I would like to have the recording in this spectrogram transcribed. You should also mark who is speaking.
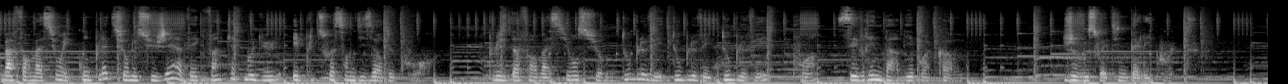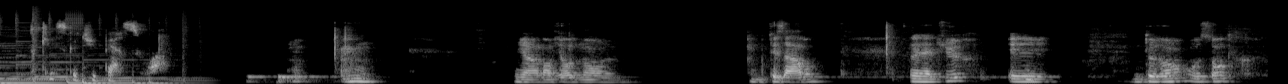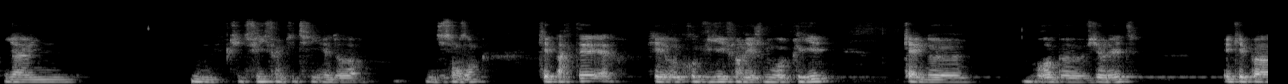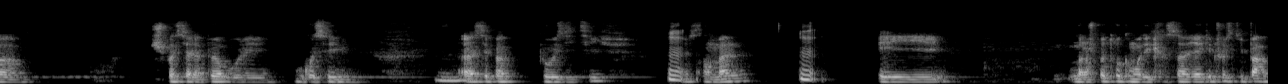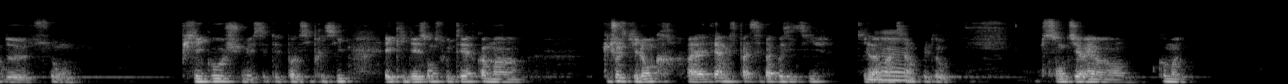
Speaker 1: Ma formation est complète sur le sujet avec 24 modules et plus de 70 heures de cours. Plus d'informations sur www.séverinebarbier.com. Je vous souhaite une belle écoute. Qu'est-ce que tu perçois?
Speaker 2: Il y a un environnement, euh, des arbres, la nature, et devant, au centre, il y a une, une petite fille, enfin une petite fille, elle dehors 10-11 ans, qui est par terre, qui est recroquevillé, enfin les genoux repliés, qui a une robe euh, violette et qui est pas. Je sais pas si elle a peur ou elle est mais
Speaker 1: Mm.
Speaker 2: euh, c'est pas positif.
Speaker 1: Mm.
Speaker 2: Elle sent mal.
Speaker 1: Mm.
Speaker 2: Et. Alors, je sais pas trop comment décrire ça. Il y a quelque chose qui part de son pied gauche, mais c'est peut-être pas aussi précis, et qui descend sous terre comme un. quelque chose qui l'ancre à la terre, mais c'est pas, pas positif. Qui la maintient plutôt. On dirait un. comme un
